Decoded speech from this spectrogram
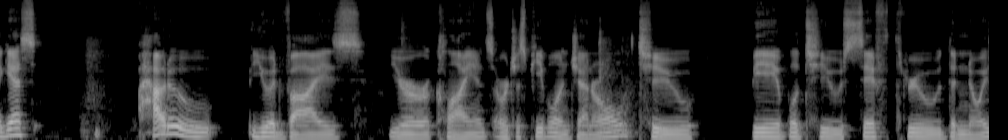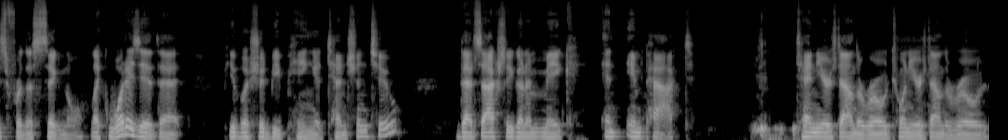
I guess how do you advise your clients or just people in general to be able to sift through the noise for the signal? Like, what is it that people should be paying attention to that's actually going to make an impact 10 years down the road, 20 years down the road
